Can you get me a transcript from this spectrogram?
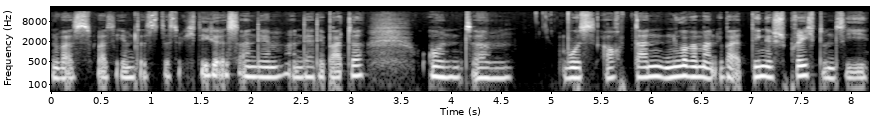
und was, was eben das, das Wichtige ist an dem, an der Debatte. Und ähm, wo es auch dann nur, wenn man über Dinge spricht und sie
